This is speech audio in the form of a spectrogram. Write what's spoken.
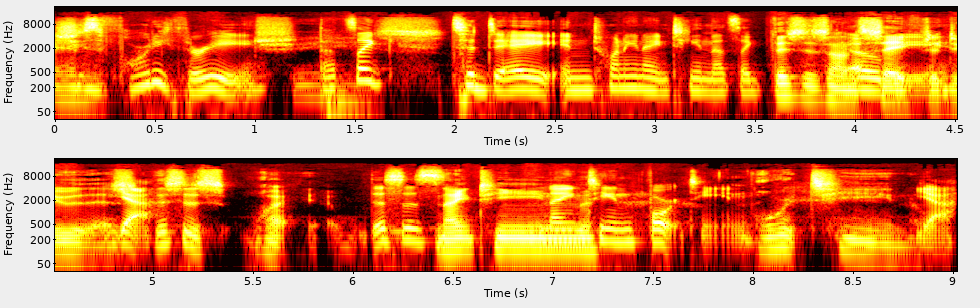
She's And- 43. That's like today in 2019. That's like This is unsafe to do this. Yeah. This is what this is 19 1914. 14. Yeah.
